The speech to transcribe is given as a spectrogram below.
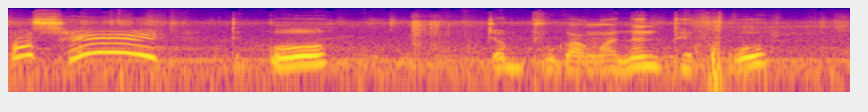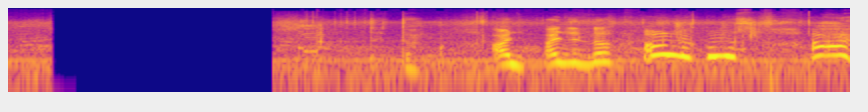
빠세 됐고 점프 강화는 됐고. 됐다. 아니 아니 나아나 걸렸어. 아!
